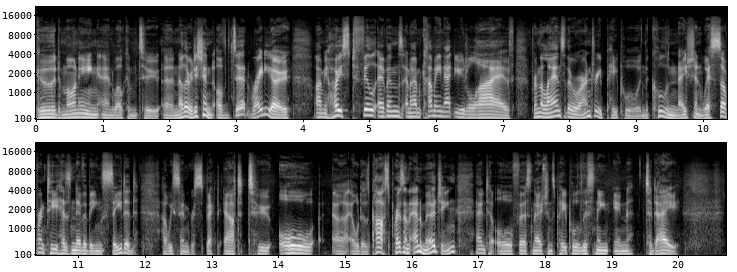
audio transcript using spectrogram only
Good morning and welcome to another edition of Dirt Radio. I'm your host, Phil Evans, and I'm coming at you live from the lands of the Wurundjeri people in the Kulin Nation where sovereignty has never been ceded. Uh, we send respect out to all uh, elders, past, present, and emerging, and to all First Nations people listening in today.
